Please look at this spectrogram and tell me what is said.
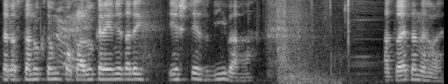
se dostanu k tomu pokladu, který mě tady ještě zbývá. A to je tenhle.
